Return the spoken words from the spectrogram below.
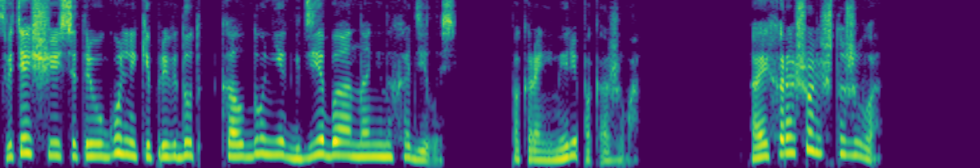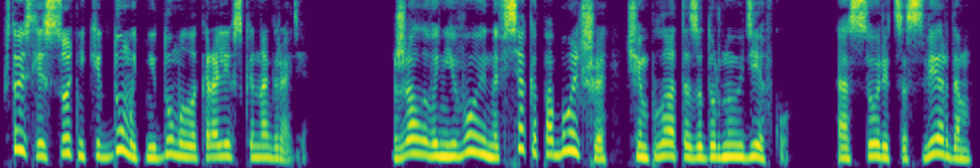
Светящиеся треугольники приведут к колдунье, где бы она ни находилась. По крайней мере, пока жива. А и хорошо ли, что жива? Что, если сотники думать не думал о королевской награде? Жалование воина всяко побольше, чем плата за дурную девку. А ссориться с Вердом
